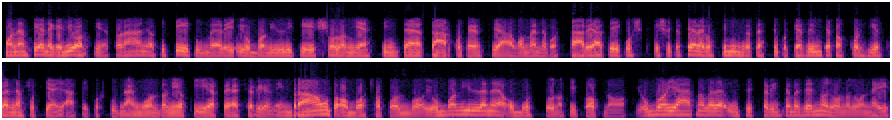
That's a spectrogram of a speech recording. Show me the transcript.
hanem tényleg egy olyan színet találni, aki Tétum meré jobban illik, és valamilyen szinten sztárpotenciál van benne a sztárjátékos, és hogyha tényleg a szilindra tesszük a kezünket, akkor hirtelen nem sok ilyen játékos tudnánk mondani, aki érte elcserélnénk Brown-t, abba a csapatba jobban illene, a Boston, aki kapna, jobban járna vele, úgyhogy szerintem ez egy nagyon-nagyon nehéz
